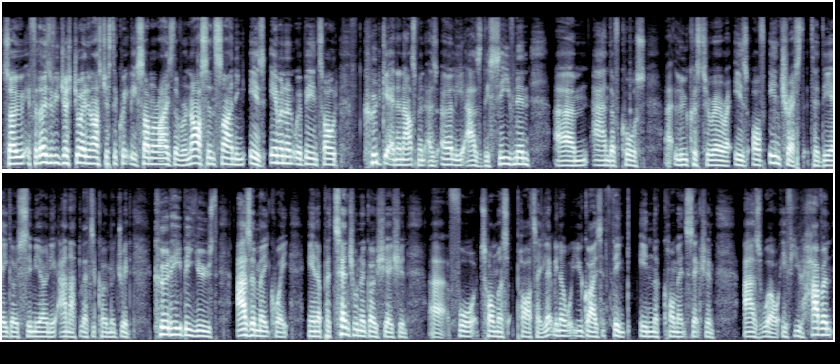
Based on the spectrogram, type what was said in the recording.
So, for those of you just joining us, just to quickly summarize, the Runarsson signing is imminent. We're being told could get an announcement as early as this evening. Um, and of course, uh, Lucas Torreira is of interest to Diego Simeone and Atletico Madrid. Could he be used as a make weight in a potential negotiation uh, for Thomas Partey? Let me know what you guys think in the comment section as well. If you haven't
